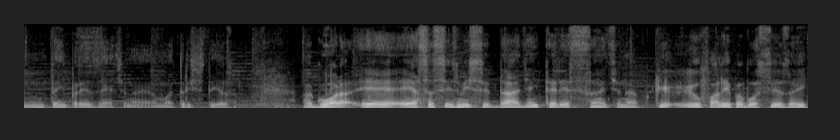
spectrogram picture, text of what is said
não tem presente, né? É uma tristeza. Agora, é, essa sismicidade é interessante, né? Porque eu falei para vocês aí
